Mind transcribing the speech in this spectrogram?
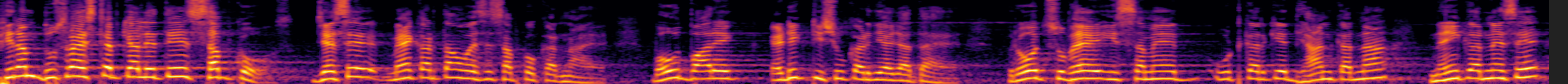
फिर हम दूसरा स्टेप क्या लेते हैं? सबको। जैसे मैं करता हूँ, वैसे सबको करना है। बहुत बार एक एडिक्ट इशू कर दिया जाता है। रोज सुबह इस समय उठ करके ध्यान करना, नहीं करने से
